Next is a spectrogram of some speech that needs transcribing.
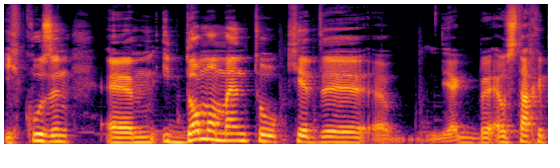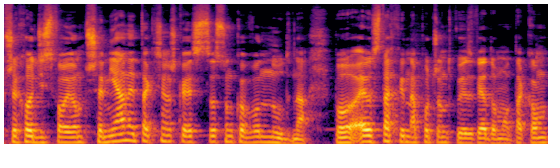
ich kuzyn. I do momentu, kiedy jakby Eustachy przechodzi swoją przemianę, ta książka jest stosunkowo nudna, bo Eustachy na początku jest wiadomo taką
